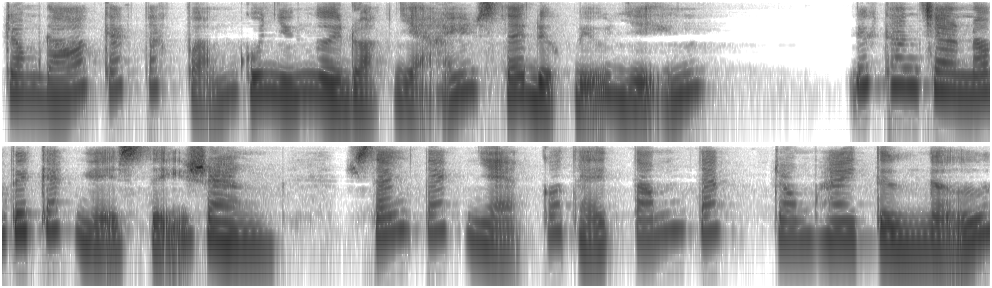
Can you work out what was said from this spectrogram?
trong đó các tác phẩm của những người đoạt giải sẽ được biểu diễn. Đức Thánh Cha nói với các nghệ sĩ rằng sáng tác nhạc có thể tóm tắt trong hai từ ngữ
